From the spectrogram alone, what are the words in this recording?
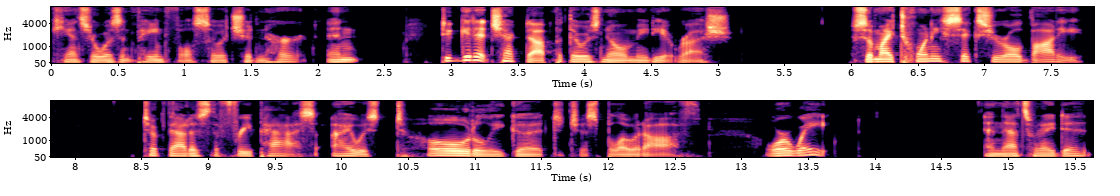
Cancer wasn't painful, so it shouldn't hurt. And to get it checked up, but there was no immediate rush. So my 26 year old body took that as the free pass. I was totally good to just blow it off or wait. And that's what I did.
